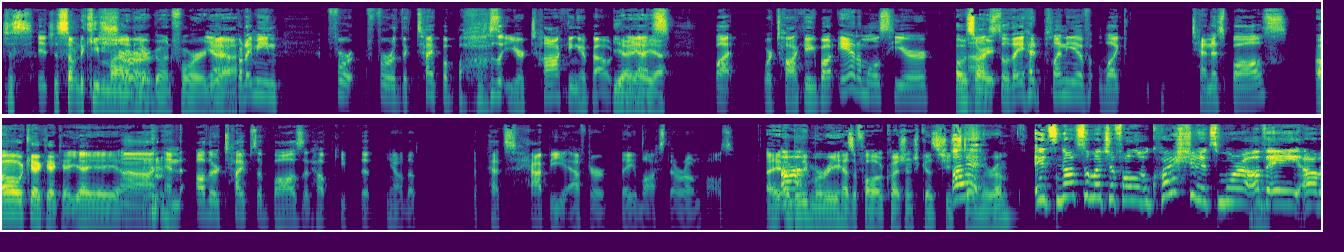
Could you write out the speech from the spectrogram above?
Just, It- just something to keep in mind here going forward. Yeah, but I mean, for for the type of balls that you're talking about, Yeah, yeah, yes. yeah. But we're talking about animals here. Oh, Uh, sorry. so they had plenty of like tennis balls oh, okay, okay, okay. Yeah, yeah, yeah. uh, and other types of balls that help keep the you know the the pets happy after they lost their own balls. I, I believe Marie has a follow up question because she's still in the room. it's not so much a follow-up question it's more of a um,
